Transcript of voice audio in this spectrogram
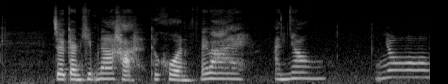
2 เจอกันคลิปหน้าค่ะ ทุกคน บ๊ายบาย อันยอง อันยอง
